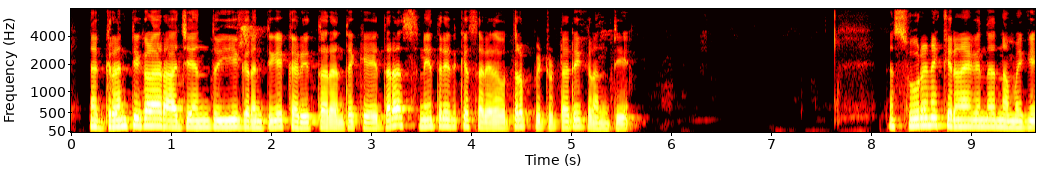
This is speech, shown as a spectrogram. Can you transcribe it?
ಇನ್ನು ಗ್ರಂಥಿಗಳ ರಾಜ ಎಂದು ಈ ಗ್ರಂಥಿಗೆ ಕರೆಯುತ್ತಾರೆ ಅಂತ ಕೇಳಿದ್ದಾರೆ. ಸ್ನೇಹಿತರೆ, ಇದಕ್ಕೆ ಸರಿಯಾದ ಉತ್ತರ ಪಿಟುಟರಿ ಗ್ರಂಥಿ. ಸೂರ್ಯನ ಕಿರಣಗಳಿಂದ ನಮಗೆ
